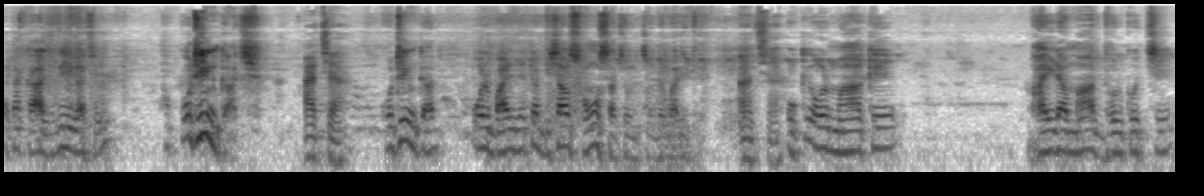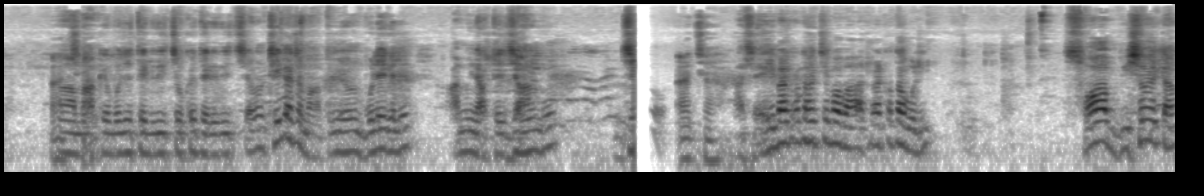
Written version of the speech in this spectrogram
একটা কাজ দিয়ে গেছেন খুব কঠিন কাজ। আচ্ছা। কঠিন কাজ ওর বাড়িতে একটা বিশাল সমস্যা চলছে ওদের বাড়িতে। আচ্ছা। ওকে ওর মাকে ভাইরা মা ধর করছে আচ্ছা। মাকে বলে তেড়ে দিচ্ছে ওকে তেড়ে দিচ্ছে। আমার ঠিক আছে মা তুমি যখন বলে গেলে আমি রাতে জানব। যে আচ্ছা। আচ্ছা এইবার কথা হচ্ছে বাবা একটা কথা বলি। সব বিষয়টা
